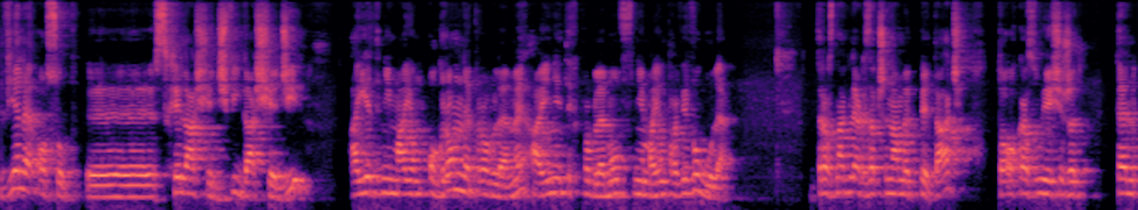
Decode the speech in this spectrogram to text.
wiele osób yy, schyla się, dźwiga, siedzi, a jedni mają ogromne problemy, a inni tych problemów nie mają prawie w ogóle. Teraz nagle jak zaczynamy pytać, to okazuje się, że ten,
